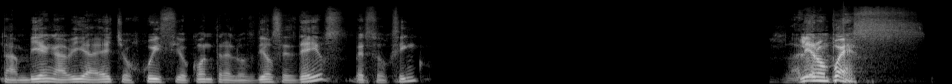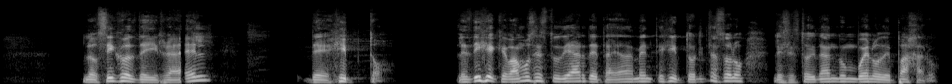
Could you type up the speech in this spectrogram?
también había hecho juicio contra los dioses de ellos. Verso 5. Salieron pues los hijos de Israel de Egipto les dije que vamos a estudiar detalladamente Egipto. Ahorita solo les estoy dando un vuelo de pájaro.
